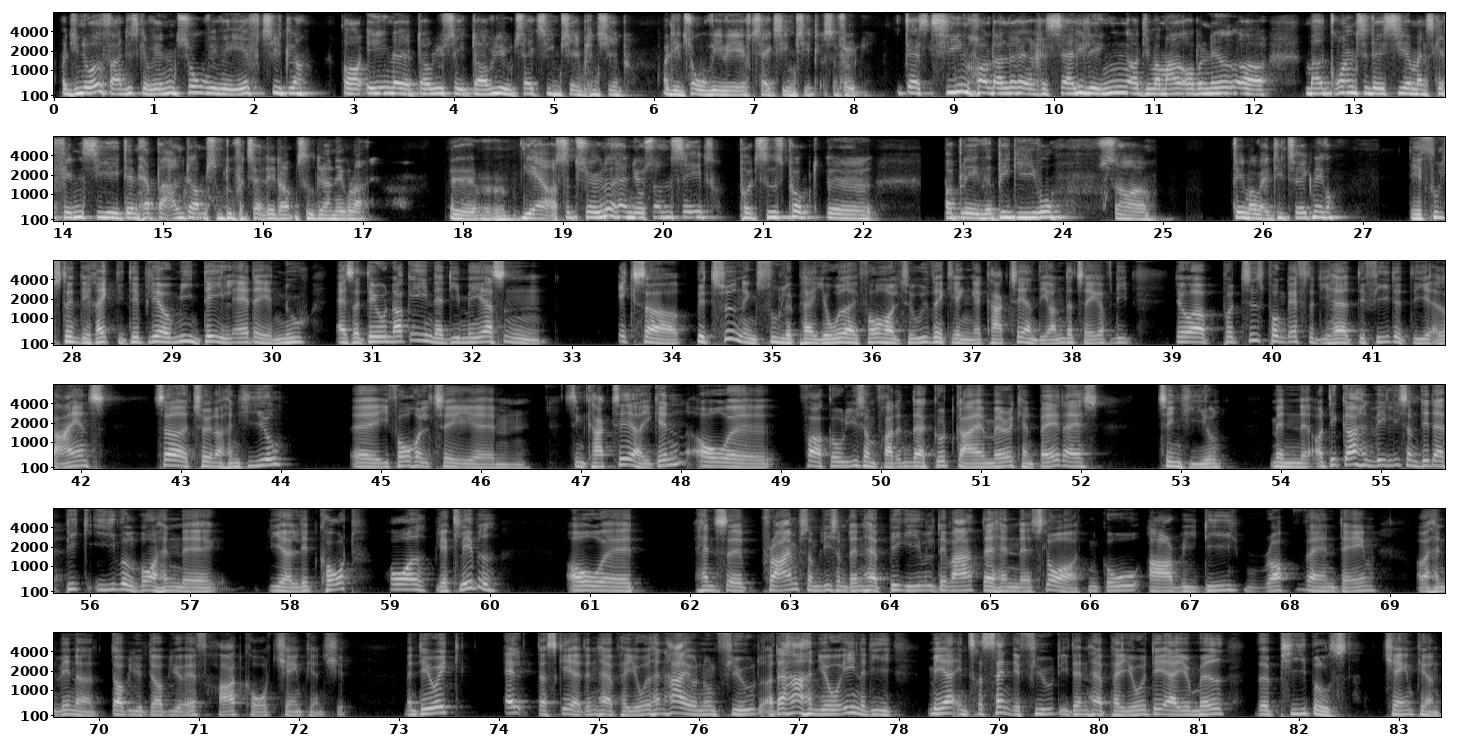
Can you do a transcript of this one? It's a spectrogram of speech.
og de nåede faktisk at vinde to WWF-titler og en af WCW Tag Team Championship. Og de to WWF Tag Team titler selvfølgelig. Deres team holdt aldrig særlig længe, og det var meget op og ned, og meget grunden til det siger, at man skal finde sig i den her barndom, som du fortalte lidt om tidligere, Nikolaj. Øhm, ja, og så tønede han jo sådan set på et tidspunkt øh, og blev The Big Evil, så det må være dit take, Nico. Det er fuldstændig rigtigt. Det bliver jo min del af det nu. Altså, det er jo nok en af de mere sådan ikke så betydningsfulde perioder i forhold til udviklingen af karakteren The Undertaker, fordi det var på et tidspunkt efter, de havde defeated The Alliance, så tønder han heel øh, i forhold til øh, sin karakter igen, og øh, for at gå ligesom fra den der good guy American badass til en heel. Men, øh, og det gør han ved ligesom det der big evil, hvor han øh, bliver lidt kort håret, bliver klippet, og øh, hans øh, prime som ligesom den her big evil, det var, da han øh, slår den gode RVD, Rob Van Dam, og han vinder WWF Hardcore Championship. Men det er jo ikke alt, der sker i den her periode. Han har jo nogle feud, og der har han jo en af de mere interessante feud i den her periode, det er jo med The People's Champion.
